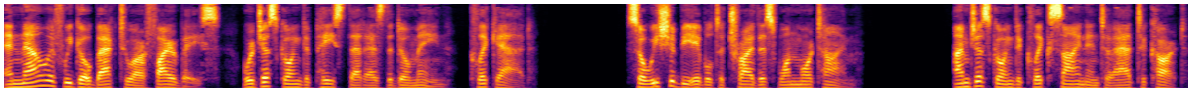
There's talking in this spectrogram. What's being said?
And now if we go back to our Firebase, we're just going to paste that as the domain, click add. So we should be able to try this one more time. I'm just going to click sign in to add to cart.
